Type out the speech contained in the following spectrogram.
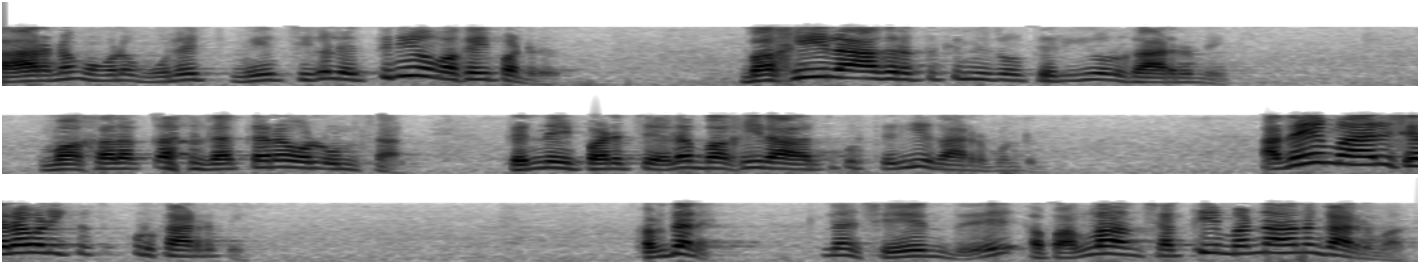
காரணம். உங்களோட முயற்சிகள் எத்தனையோ வகைப்படுறது பகீல் ஆகிறதுக்கு இது ஒரு பெரிய ஒரு காரணம். மகளக்க தக்கர ஒல் உன்சான் பெண்ணை படைச்சல பகீல் ஆகிறதுக்கு ஒரு பெரிய காரணம் உண்டு. அதே மாதிரி செலவழிக்கிறதுக்கு ஒரு காரணம். அப்படித்தானே? எல்லாம் சேர்ந்து அப்ப எல்லாம் சத்தியம் பண்ண அதனும் காரணமாக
